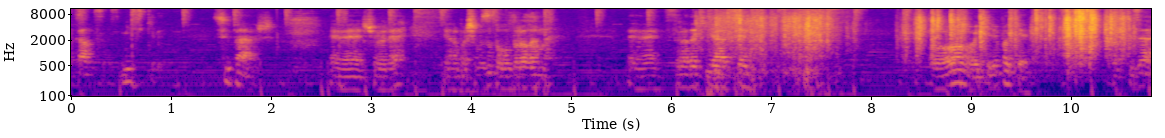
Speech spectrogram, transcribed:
Bakar mısınız? Mis gibi. Süper. Evet şöyle yanı başımızı dolduralım. Evet sıradaki gelsin. Oo ikili paket. Çok güzel.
